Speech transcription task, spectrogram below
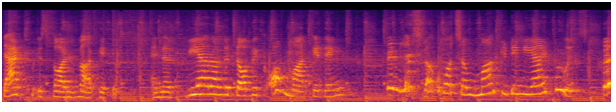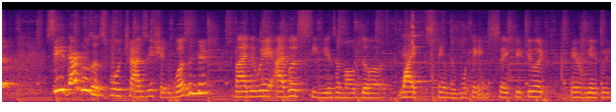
That is called marketing. And if we are on the topic of marketing, then let's talk about some marketing AI tools. See, that was a smooth transition, wasn't it? By the way, I was serious about the likes thing, voting. So if you do it, it'll be a good.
